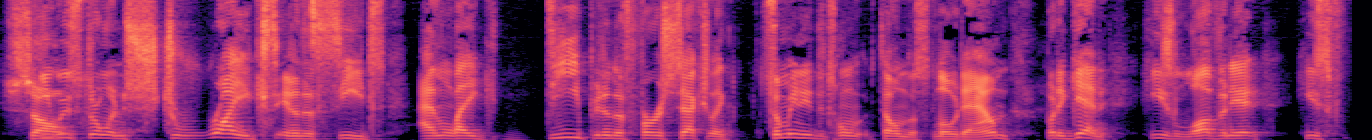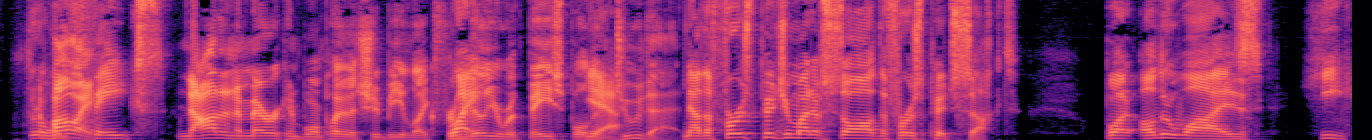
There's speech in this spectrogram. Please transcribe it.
So- he was throwing strikes into the seats and like deep into the first section. Like somebody needed to tell him, tell him to slow down. But again, he's loving it. He's throwing way, fakes. not an American-born player that should be like Right. familiar with baseball Yeah. to do that. Now, the first pitch you might have saw, the first pitch sucked. But otherwise, he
